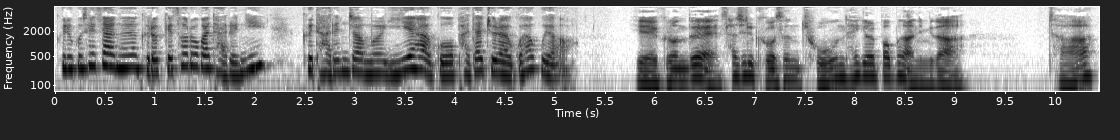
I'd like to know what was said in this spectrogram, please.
그리고 세상은 그렇게 서로가 다르니 그 다른 점을 이해하고 받아주라고 하고요. 예, 그런데 사실 그것은 좋은 해결법은 아닙니다. 자,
